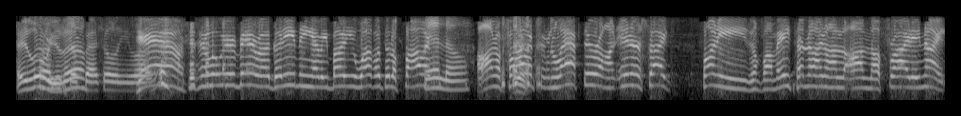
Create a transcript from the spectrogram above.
Hey, oh, you you're there? So special you are. Yeah, this is Louis Rivera. Good evening, everybody. Welcome to the Frolic. Hello. On the Frolics and Laughter on Inner Sight Funnies from 8 to 9 on on the Friday night.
